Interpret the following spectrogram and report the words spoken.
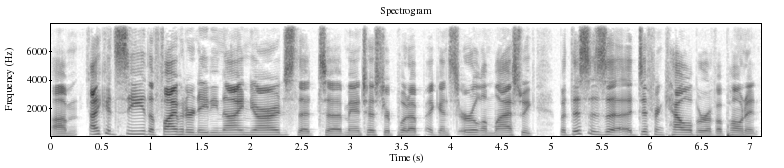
Um, I could see the 589 yards that uh, Manchester put up against Earlham last week, but this is a, a different caliber of opponent.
